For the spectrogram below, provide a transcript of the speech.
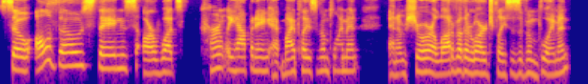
So all of those things are what's currently happening at my place of employment, and I'm sure a lot of other large places of employment.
